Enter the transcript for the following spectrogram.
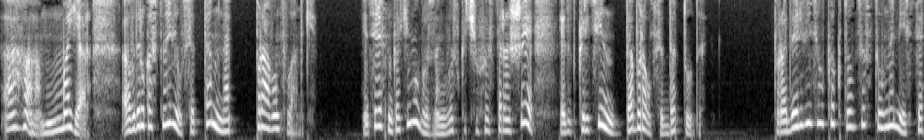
Ага, Майяр, а вдруг остановился там, на правом фланге. Интересно, каким образом, выскочив из траншеи, этот кретин добрался до туда? Продель видел, как тот застыл на месте,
